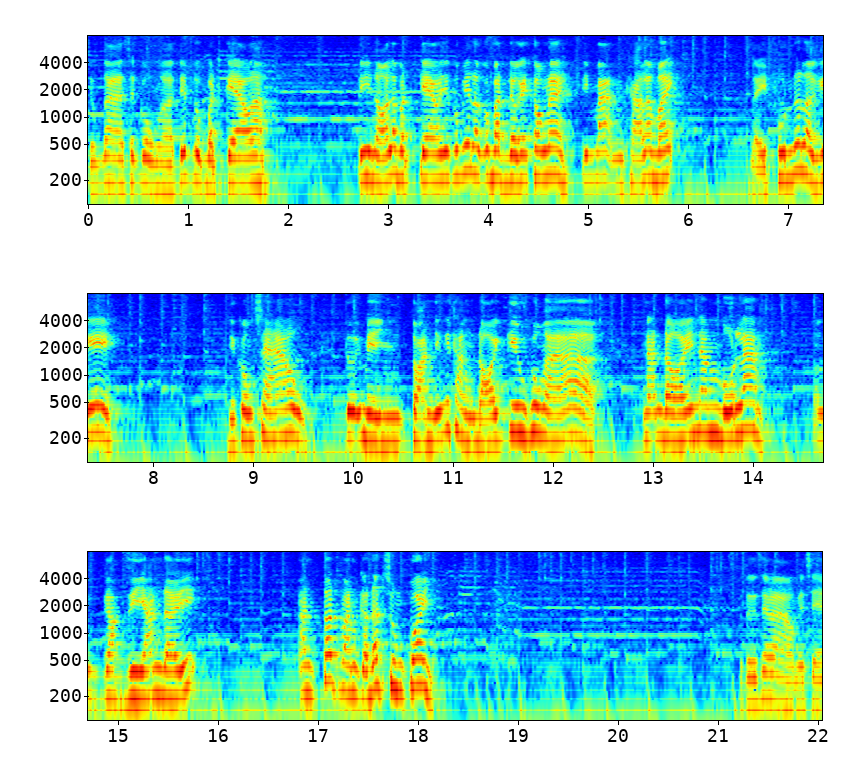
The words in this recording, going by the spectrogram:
Chúng ta sẽ cùng uh, tiếp tục bật kèo nào. Tuy nói là bật kèo nhưng không biết là có bật được hay không đây Team bạn khá là mạnh. Đẩy full rất là ghê. Nhưng không sao. Tụi mình toàn những cái thằng đói kêu không à. Nạn đói 545 Gặp gì ăn đấy? Ăn tất và ăn cả đất xung quanh. Từ từ xem nào, mình sẽ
